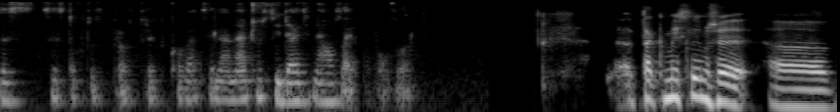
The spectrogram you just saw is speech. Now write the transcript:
cez, cez tohto sprostredkovateľa, na čo si dať naozaj pozor? Tak myslím, že uh,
